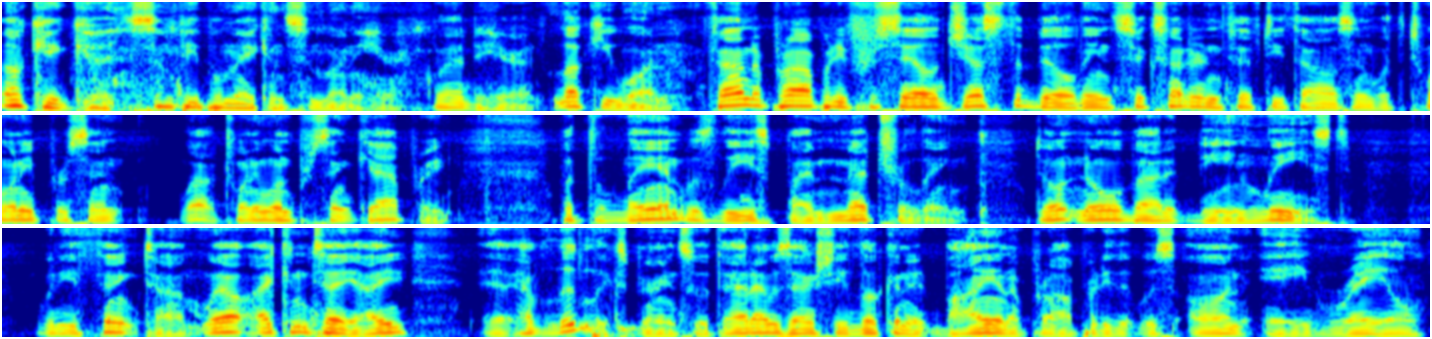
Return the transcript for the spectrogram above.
Okay, good. Some people making some money here. Glad to hear it. Lucky one. Found a property for sale, just the building, six hundred and fifty thousand with twenty percent, wow, twenty one percent cap rate. But the land was leased by Metrolink. Don't know about it being leased. What do you think, Tom? Well, I can tell you, I uh, have little experience with that. I was actually looking at buying a property that was on a rail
